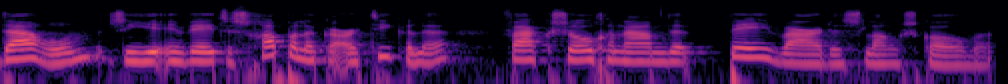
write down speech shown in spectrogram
Daarom zie je in wetenschappelijke artikelen vaak zogenaamde p-waardes langskomen.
